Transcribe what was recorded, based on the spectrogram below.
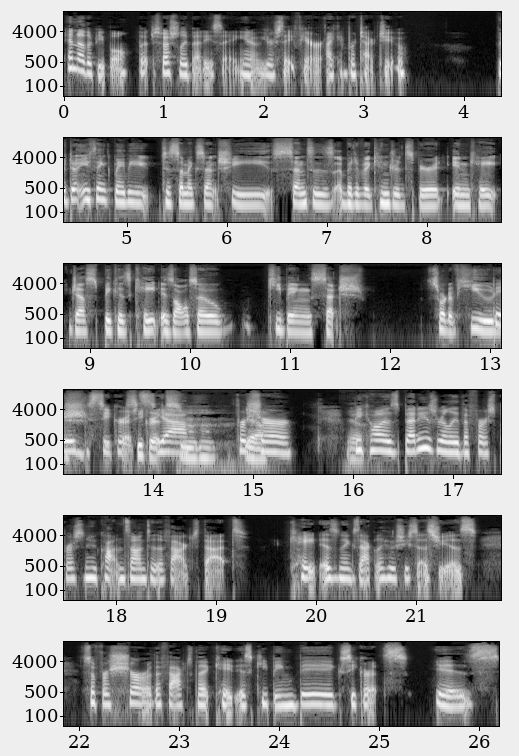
and other people, but especially Betty say, you know, you're safe here. I can protect you. But don't you think maybe to some extent she senses a bit of a kindred spirit in Kate just because Kate is also keeping such sort of huge big secrets. secrets. Yeah, Mm-hmm. for Yeah. sure. Yeah. Because Betty's really the first person who cottons on to the fact that Kate isn't exactly who she says she is. So for sure, the fact that Kate is keeping big secrets is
